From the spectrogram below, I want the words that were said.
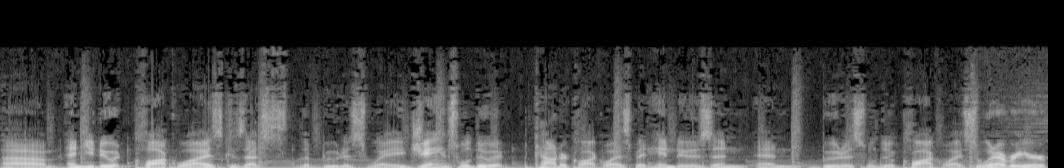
um, and you do it clockwise because that's the Buddhist way. Jains will do it counterclockwise, but Hindus and and Buddhists will do it clockwise. So whenever you're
